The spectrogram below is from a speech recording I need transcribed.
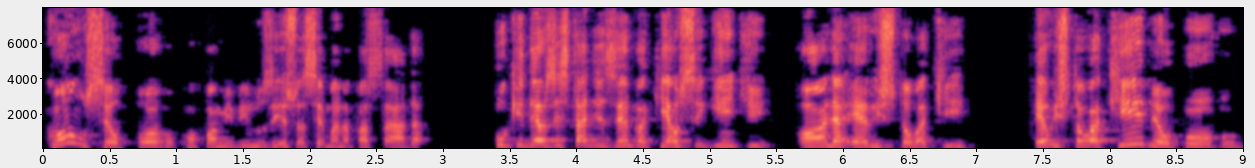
com o seu povo, conforme vimos isso a semana passada. O que Deus está dizendo aqui é o seguinte: olha, eu estou aqui. Eu estou aqui, meu povo.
